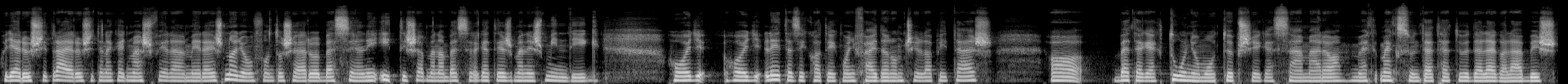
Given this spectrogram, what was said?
hogy erősít, ráerősítenek egymás félelmére, és nagyon fontos erről beszélni itt is ebben a beszélgetésben, és mindig, hogy, hogy létezik hatékony fájdalomcsillapítás, a betegek túlnyomó többsége számára megszüntethető, de legalábbis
